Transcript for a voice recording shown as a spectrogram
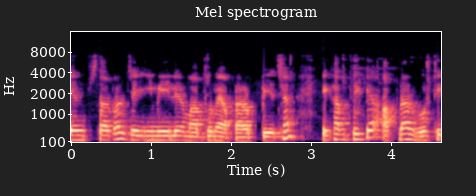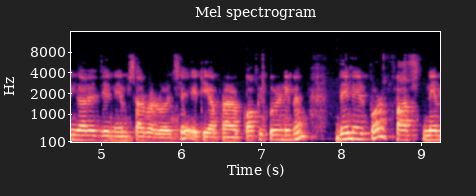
নেম সার্ভার যে ইমেইলের মাধ্যমে আপনারা পেয়েছেন, এখান থেকে আপনার হোস্টিংয়ারের যে নেম সার্ভার রয়েছে, এটি আপনারা কপি করে নেবেন। দেন এরপর ফার্স্ট নেম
